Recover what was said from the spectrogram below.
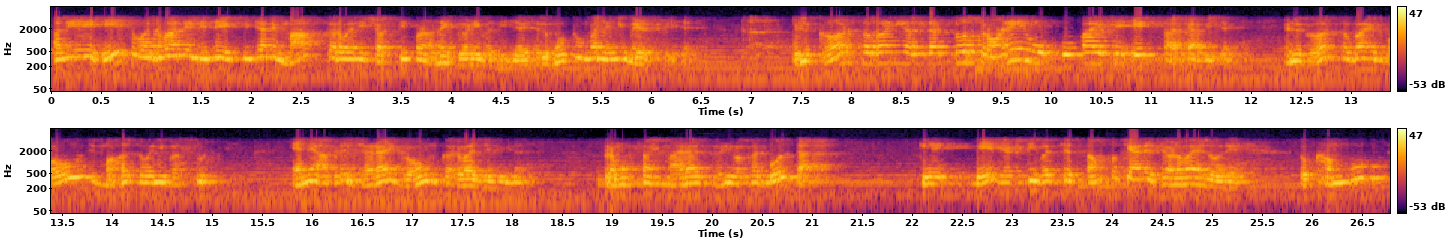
અને એ હેત વધવાને લીધે એકબીજાને માફ કરવાની શક્તિ પણ અનેક ગણી વધી જાય છે. એટલે મોટું મન એની મેળ થઈ જાય એટલે ઘર સભાની અંદર તો ત્રણેય ઉપાય છે એક સાથે આવી જાય. એટલે ઘર સભા એ બહુ જ મહત્વની વસ્તુ એને આપણે જરાય ગૌણ કરવા જેવી નથી. પ્રમુખ સ્વામી મહારાજ ઘણી વખત બોલતા કે બે વ્યક્તિ વચ્ચે સંપ ક્યારે જળવાયેલો રહે? તો ખંભું,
